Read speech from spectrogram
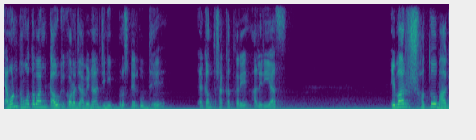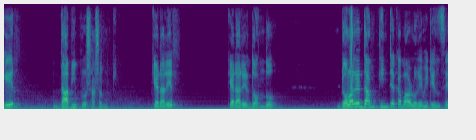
এমন ক্ষমতাবান কাউকে করা যাবে না যিনি প্রশ্নের ঊর্ধ্বে। একান্ত সাক্ষাৎকারে আলী রিয়াজ। এবার শতভাগের দাবি প্রশাসন ক্যাডারের ক্যাডারের দ্বন্দ্ব। ডলারের দাম তিন টাকা বাড়ল রেমিটেন্সে।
